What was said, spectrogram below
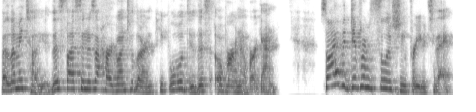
But let me tell you, this lesson is a hard one to learn. People will do this over and over again. So I have a different solution for you today.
